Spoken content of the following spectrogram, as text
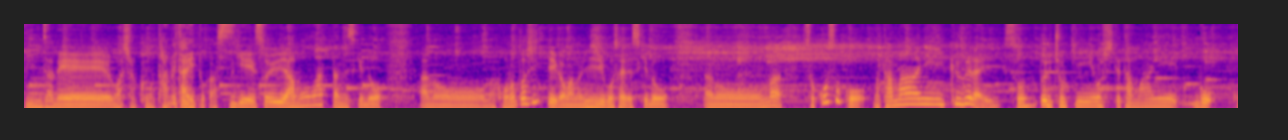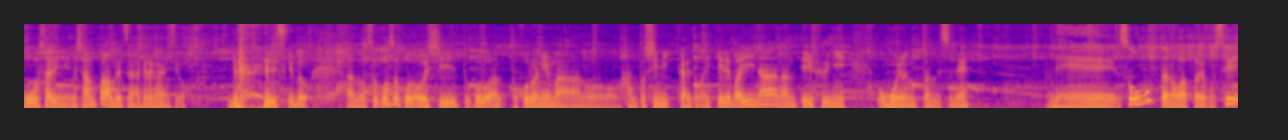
銀座で和食を食べたいとかすげえそういう野望もあったんですけど、あのまあ、この年っていうかまだ25歳ですけど、あのまあ、そこそこ、まあ、たまに行くぐらい本当に貯金をしてたまにごこうさらにまあシャンパンは別に開けたくないんですよ。ぐらいですけどあのそこそこ美味しいところところに、まあ、あの半年に1回とか行ければいいななんていうふうに思うようになったんですね。でそう思ったのはやっぱりこう成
